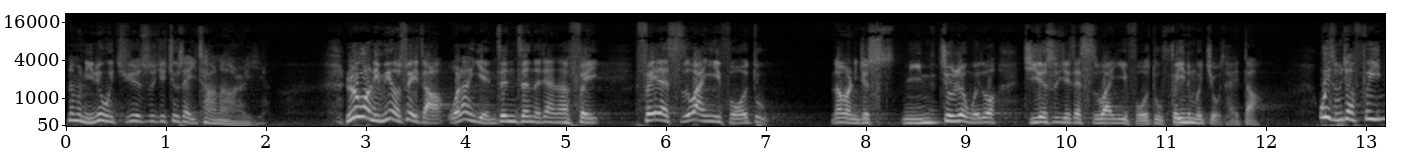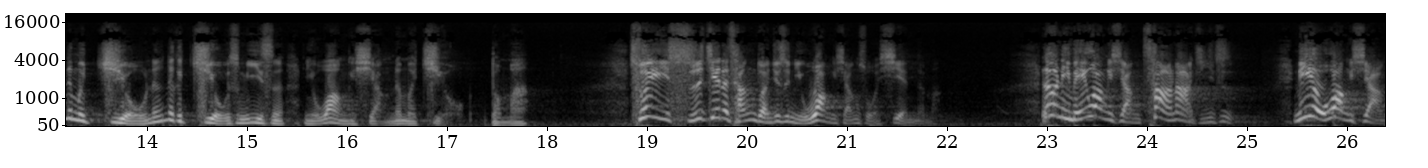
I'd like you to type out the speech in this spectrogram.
那么你认为极乐世界就在一刹那而已。如果你没有睡着，我让眼睁睁的在那飞，飞了十万亿佛度，那么你就你就认为说极乐世界在十万亿佛度飞那么久才到？为什么叫飞那么久呢？那个久什么意思呢？你妄想那么久，懂吗？所以时间的长短就是你妄想所限的嘛。那么你没妄想，刹那即至；你有妄想，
